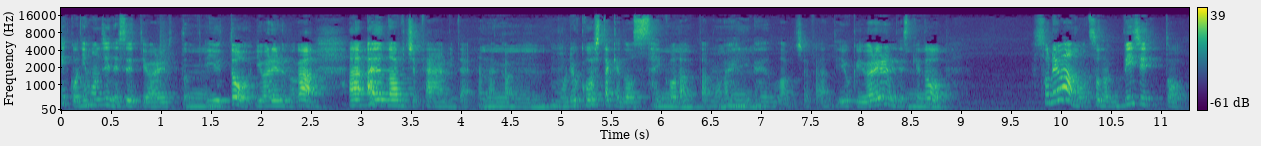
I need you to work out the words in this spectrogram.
結構日本人ですって言われると、うん。言うと言われるのが「I, love Japan」みたいななんか、うん。もう旅行したけど最高だった「うん。もう I, love Japan」ってよく言われるんですけど、それはもうそのビジット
